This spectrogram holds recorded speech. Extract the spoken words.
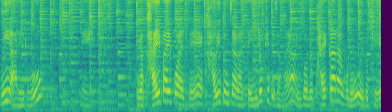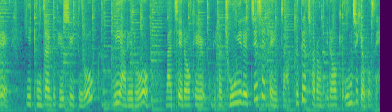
위아래로 네, 우리가 가위바위보 할 때 가위 동작 할 때 이렇게 되잖아요. 이거를 발가락으로 이렇게 이 동작이 될 수 있도록 위아래로 마치 이렇게 우리가 종이를 찢을 때 있죠. 그때처럼 이렇게 움직여 보세요.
